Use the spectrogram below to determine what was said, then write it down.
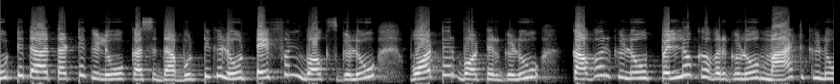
ಊಟದ ತಟ್ಟೆಗಳು, ಕಸದ ಬುಟ್ಟಿಗಳು, ಟಿಫನ್ ಬಾಕ್ಸ್ಗಳು, ವಾಟರ್ ಬಾಟಲ್ಗಳು, ಕವರ್ಗಳು, ಪೆಲ್ಲೋ ಕವರ್ಗಳು, ಮ್ಯಾಟ್ಗಳು,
